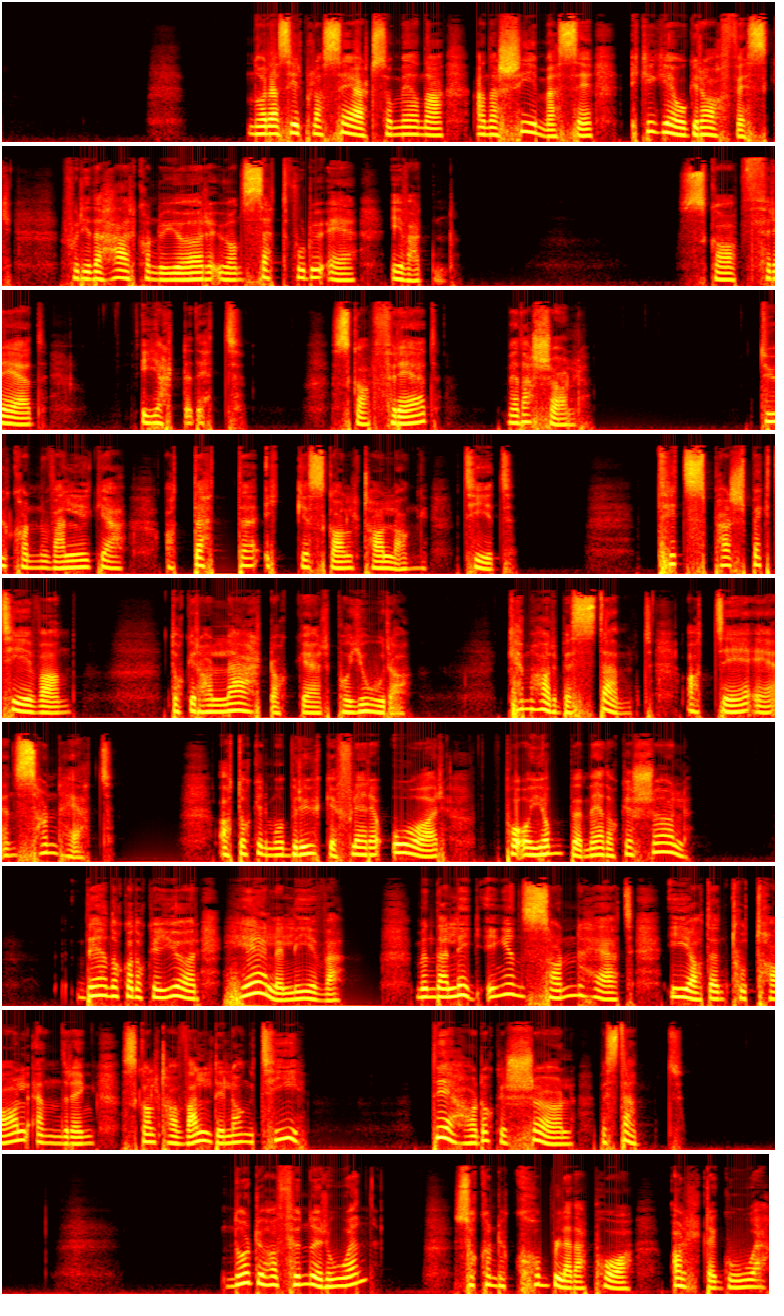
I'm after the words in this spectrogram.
Når jeg sier plassert, så mener jeg energimessig, ikke geografisk, fordi det her kan du gjøre uansett hvor du er i verden. Skap fred i hjertet ditt. Skap fred med deg sjøl. Du kan velge at dette ikke skal ta lang tid. Tidsperspektivene dere har lært dere på jorda. Hvem har bestemt at det er en sannhet? At dere må bruke flere år på å jobbe med dere sjøl? Det er noe dere gjør hele livet, men det ligger ingen sannhet i at en totalendring skal ta veldig lang tid. Det har dere sjøl bestemt. Når du har funnet roen, så kan du koble deg på alt det gode.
